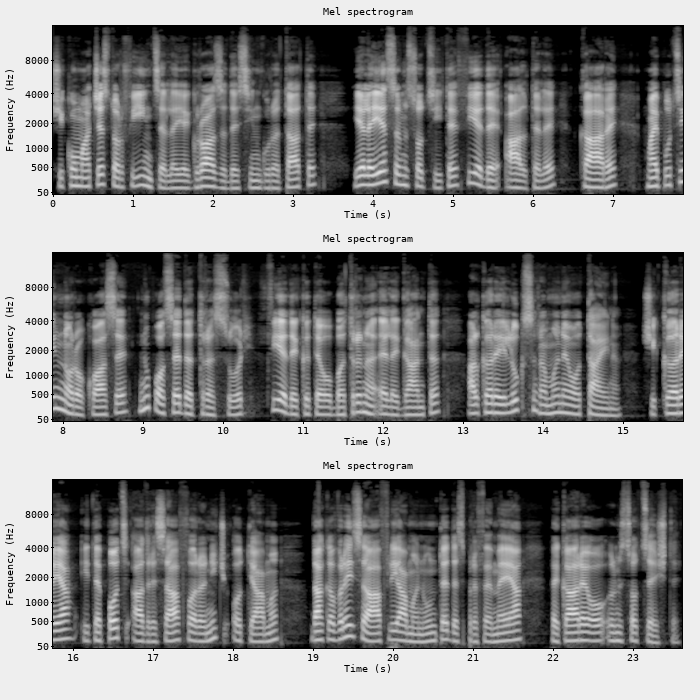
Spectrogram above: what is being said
și cum acestor ființe le e groază de singurătate, ele ies însoțite fie de altele care, mai puțin norocoase, nu posedă trăsuri, fie de câte o bătrână elegantă, al cărei lux rămâne o taină și căreia îi te poți adresa fără nici o teamă dacă vrei să afli amănunte despre femeia pe care o însoțește.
